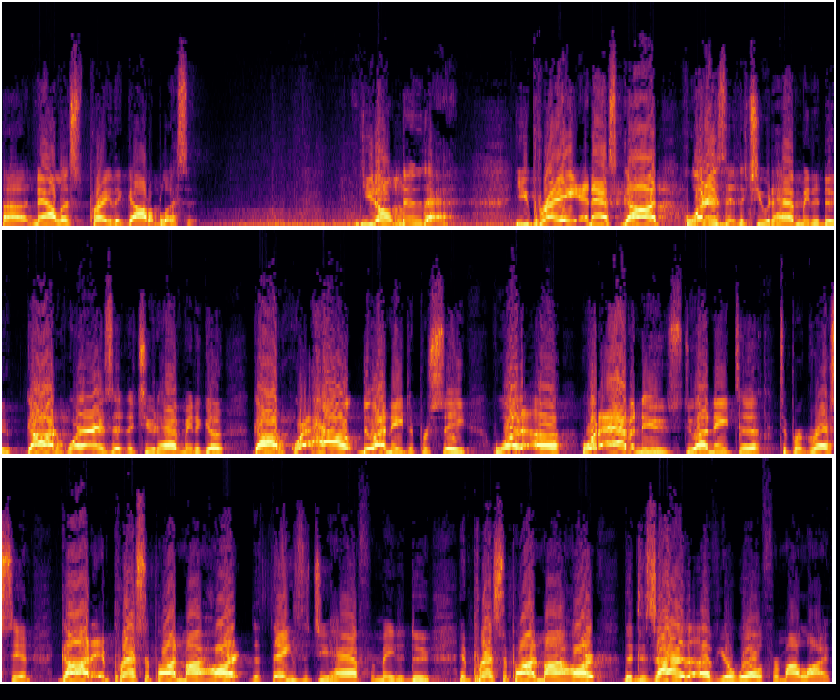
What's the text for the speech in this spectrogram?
Uh, now let's pray that God will bless it. You don't do that. You pray and ask God, what is it that you would have me to do? God, where is it that you'd have me to go? God, how do I need to proceed? What, uh, what avenues do I need to, to progress in? God, impress upon my heart the things that you have for me to do. Impress upon my heart the desire of your will for my life.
